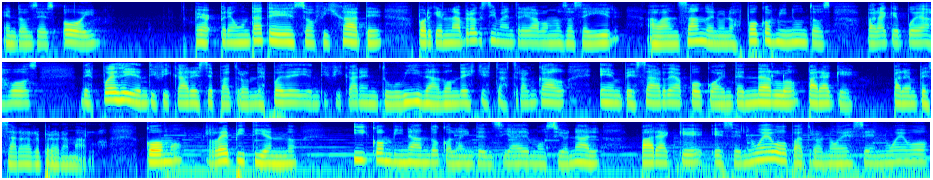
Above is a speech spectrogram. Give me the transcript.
Entonces hoy pregúntate eso, fíjate, porque en la próxima entrega vamos a seguir avanzando en unos pocos minutos para que puedas vos después de identificar ese patrón, después de identificar en tu vida dónde es que estás trancado, empezar de a poco a entenderlo. ¿Para qué? Para empezar a reprogramarlo. ¿Cómo? Repitiendo y combinando con la intensidad emocional para que ese nuevo patrón o ese nuevo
